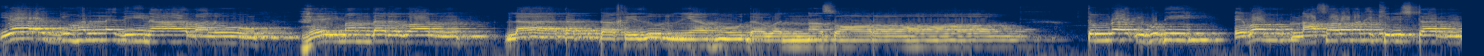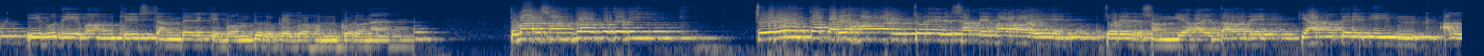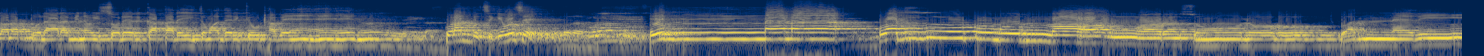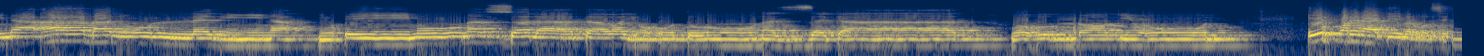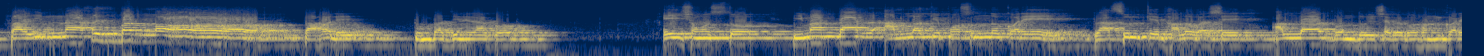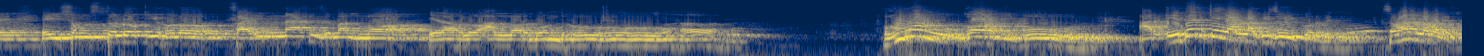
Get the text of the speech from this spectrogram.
ইয়া আইয়ুহাল্লাযীনা আমানু, হে ঈমানদারগণ, লা তাত্তাখিযুল ইয়াহুদা ওয়ান নাসারা। তোমরা ইহুদি এবং নাসারা মানে খ্রিস্টান। ইহুদি এবং খ্রিস্টানদেরকে বন্ধুরূপে গ্রহণ করো না। তোমার সম্পর্ক যদি চোরের কাতারে হয় চোরের সাথে হয় চোরের সঙ্গে হয় তাহলে কিয়ামতের দিন আল্লাহ রাব্বুল আলামিন ওই চোরের কাতারেই তোমাদেরকে উঠাবেন কোরআন বলছে কে বলছে ইন্নামা ওয়ালিয়ুকুমুল্লাহু ওয়া রাসূলুহু والذين آمنوا الذين يقيمون الصلاة ويؤتون الزكاة وهم راكعون এরপরে রায়তে এবার বলছে ফাইন্না হিজবাল্লাহ তাহলে তোমরা জেনে রাখো এই সমস্ত ইমানদার আল্লাহকে পছন্দ করে রাসূলকে ভালোবাসে আল্লাহর বন্ধু হিসেবে গ্রহণ করে এই সমস্ত লোকই হলো ফাইন্না হিজবাল্লাহ এরা হলো আল্লাহর বন্ধু হুমুল গালিবুন। আর এদেরকেই আল্লাহ বিজয়ী করবেন। সুবহানাল্লাহ বলেন।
